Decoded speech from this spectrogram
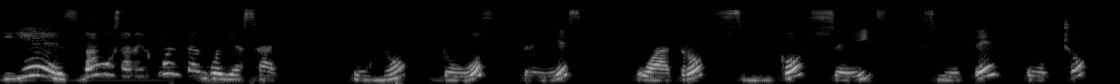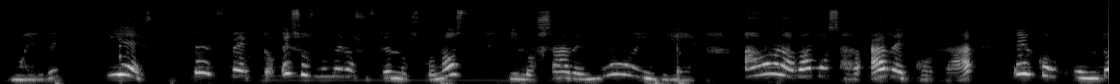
10. Vamos a ver cuántas huellas hay. 1, 2, 3, 4, 5, 6, 7, 8, 9, 10. Perfecto. Esos números usted los conoce y los sabe muy bien. Ahora vamos a, a recordar el conjunto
